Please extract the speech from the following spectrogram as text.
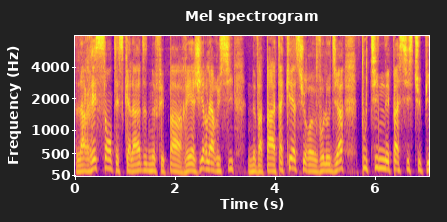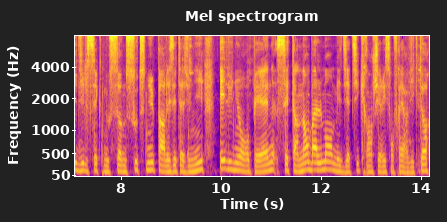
la récente escalade ne fait pas réagir. La Russie ne va pas attaquer, sur Volodia. Poutine n'est pas si stupide. Il sait que nous sommes soutenus par les États-Unis et l'Union européenne. C'est un emballement médiatique, renchérit son frère Victor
